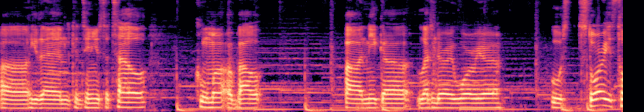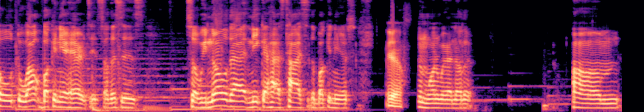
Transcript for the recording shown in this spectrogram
Uh, he then continues to tell Kuma about uh, Nika, legendary warrior, whose story is told throughout Buccaneer heritage. So this is, so we know that Nika has ties to the Buccaneers Yeah. in one way or another. Um,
